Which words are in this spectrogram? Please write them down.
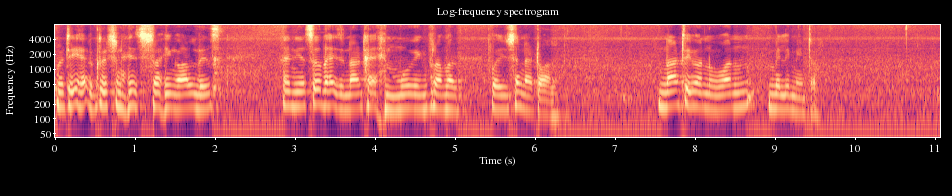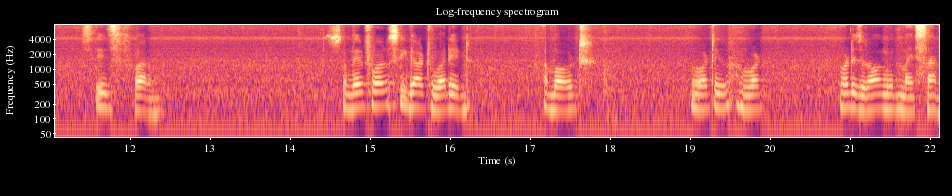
But here Krishna is showing all this and Yasoda is not moving from her position at all. Not even one millimeter. She is firm. So therefore she got worried about what is what what is wrong with my son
